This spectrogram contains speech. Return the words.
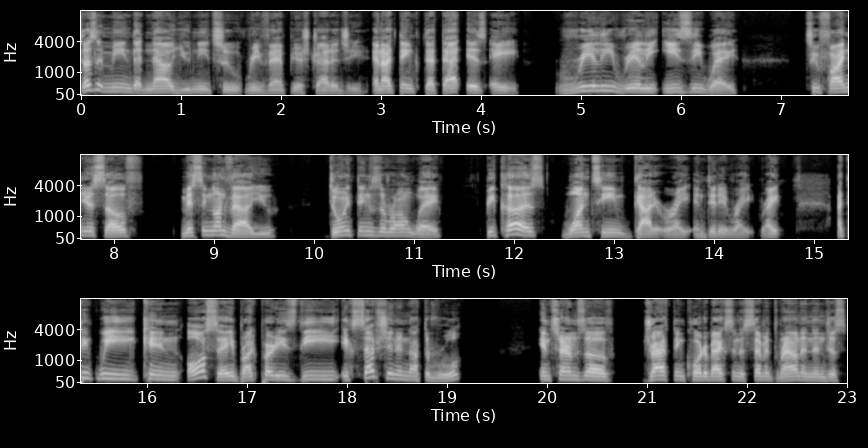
doesn't mean that now you need to revamp your strategy. And I think that that is a really, really easy way to find yourself missing on value, doing things the wrong way, because one team got it right and did it right, right? I think we can all say Brock Purdy's the exception and not the rule in terms of drafting quarterbacks in the seventh round and then just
